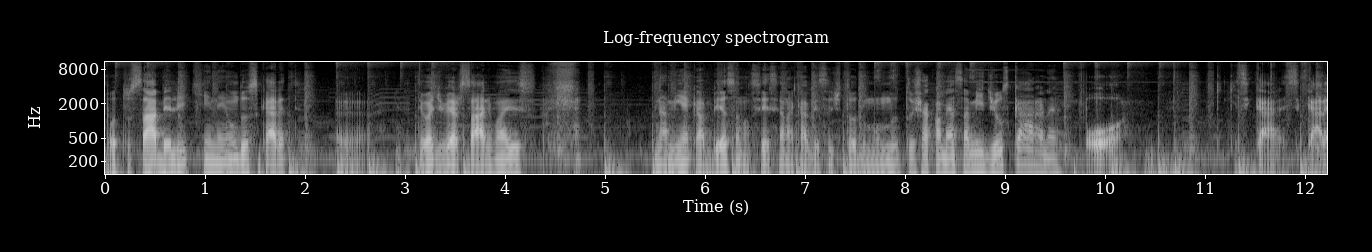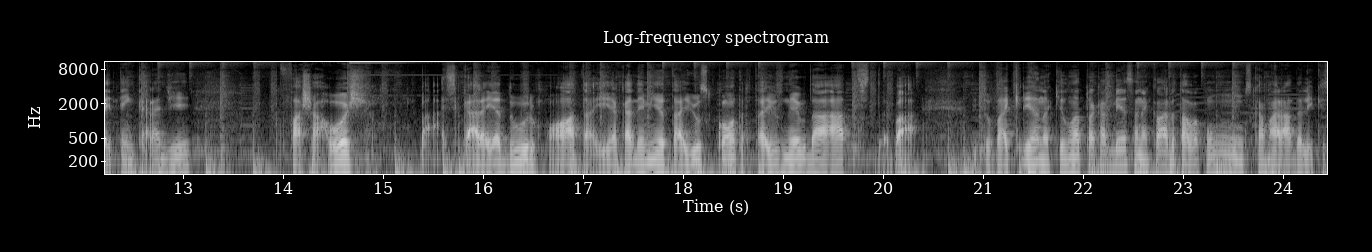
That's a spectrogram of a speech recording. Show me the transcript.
Pô, tu sabe ali que nenhum dos caras é, é teu adversário, mas na minha cabeça, não sei se é na cabeça de todo mundo, tu já começa a medir os caras, né? Pô, que, que esse cara? Esse cara aí tem cara de faixa roxa, Bah, esse cara aí é duro. Ó, tá aí a academia, tá aí os contra, tá aí os negros da Atos. Bah. E tu vai criando aquilo na tua cabeça, né? Claro, eu tava com uns camaradas ali que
